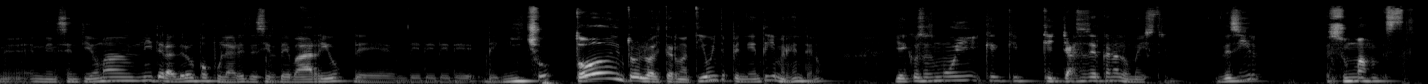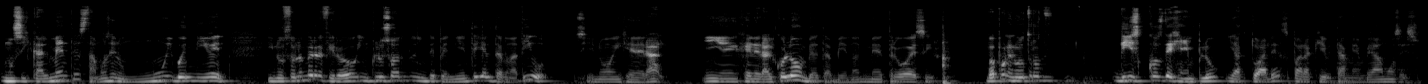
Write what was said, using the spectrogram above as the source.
eh, en el sentido más literal de lo popular, es decir, de barrio, de, de nicho, todo dentro de lo alternativo, independiente y emergente, ¿no? Y hay cosas muy que, que, que ya se acercan a lo mainstream. Es decir, musicalmente estamos en un muy buen nivel. Y no solo me refiero incluso al independiente y alternativo, sino en general. Y en general Colombia también me atrevo a decir. Voy a poner otros discos de ejemplo y actuales para que también veamos eso.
